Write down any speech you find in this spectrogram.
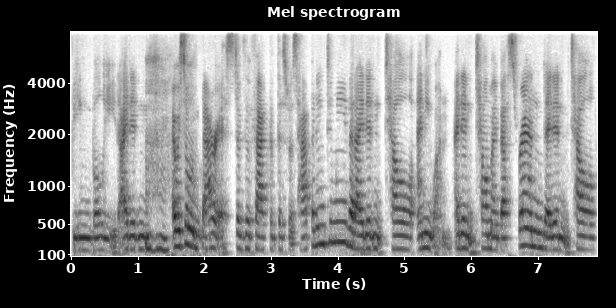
being bullied i didn't mm-hmm. i was so embarrassed of the fact that this was happening to me that i didn't tell anyone i didn't tell my best friend i didn't tell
